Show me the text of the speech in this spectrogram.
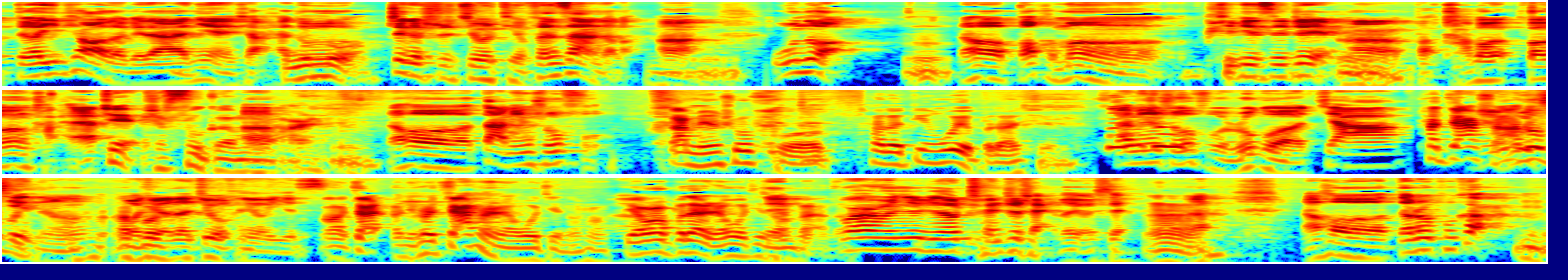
得一票的给大家念一下，还都乌诺这个是就挺分散的了啊。乌诺，嗯，然后宝可梦 PPCG 啊，把卡包包跟卡牌，这也是副歌嘛玩的。然后大明首府，大明首府它的定位不大行。大明首府如果加它加啥都技能我觉得就很有意思。啊，加你说加上人物技能是吧？别玩不带人物技，能版的。不。然我就觉得纯掷骰的游戏。嗯。啊然后德州扑克，嗯。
